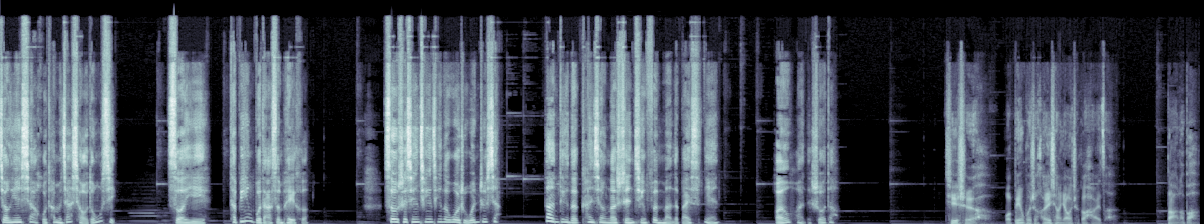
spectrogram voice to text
江烟吓唬他们家小东西，所以他并不打算配合。宋时清轻轻的握住温之夏。淡定的看向了神情愤满的白思年，缓缓的说道：“其实我并不是很想要这个孩子，打了吧。”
